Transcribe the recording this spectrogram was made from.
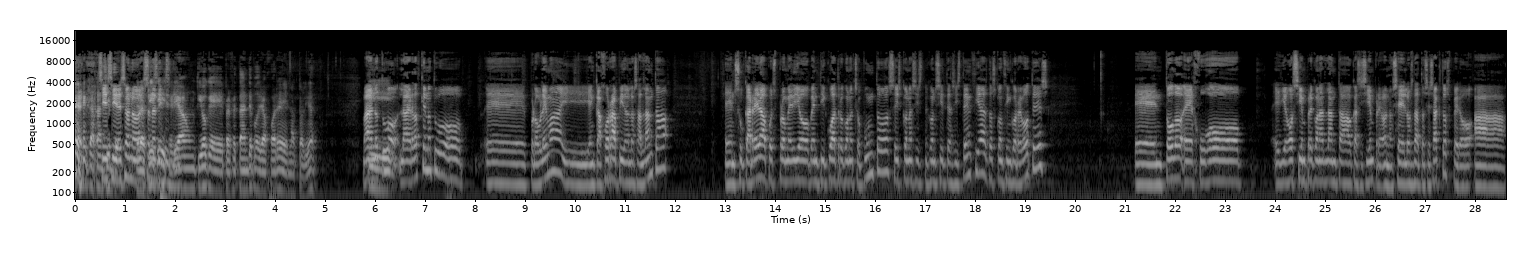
encajan Sí, sí, eso no- Pero eso sí, no es sí, difícil. sería un tío que perfectamente podría jugar en la actualidad. Vale, no tuvo, la verdad que no tuvo eh, problema y encajó rápido en los Atlanta. En su carrera, pues promedió 24,8 puntos, 6,7 asistencias, 2,5 rebotes. En todo eh, jugó, llegó siempre con Atlanta, o casi siempre, o no sé los datos exactos, pero a,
